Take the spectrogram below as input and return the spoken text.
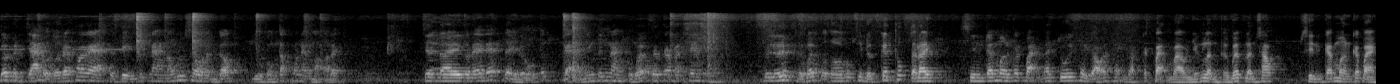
Bếp bên trái của tôi đã khóa ga thực hiện chức năng nấu nước sôi thành công, dù công tắc vẫn đang mở đây. Trên đây tôi đã test đầy đủ tất cả những tính năng của bếp cho các bạn xem. Video clip thử bếp của tôi cũng xin được kết thúc tại đây. Xin cảm ơn các bạn đã chú ý theo dõi. Hẹn gặp các bạn vào những lần thử bếp lần sau. Xin cảm ơn các bạn.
